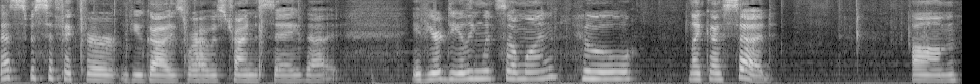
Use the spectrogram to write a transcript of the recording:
that's specific for you guys where I was trying to say that if you're dealing with someone who like I said um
